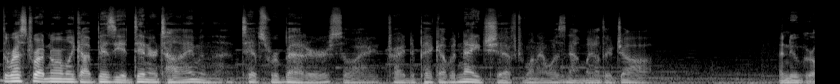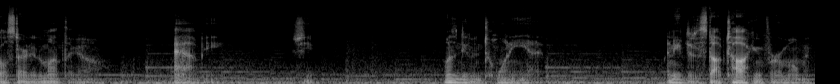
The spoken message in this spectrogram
The restaurant normally got busy at dinner time and the tips were better, so I tried to pick up a night shift when I wasn't at my other job. A new girl started a month ago Abby. She wasn't even 20 yet. I needed to stop talking for a moment,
